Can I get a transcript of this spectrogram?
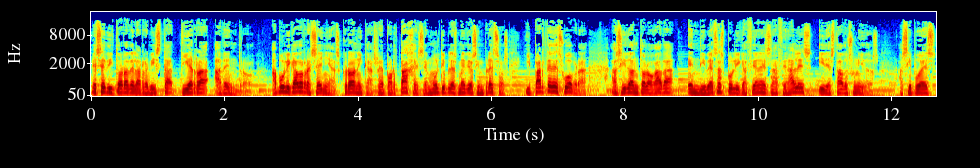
es editora de la revista Tierra Adentro. Ha publicado reseñas, crónicas, reportajes en múltiples medios impresos y parte de su obra ha sido antologada en diversas publicaciones nacionales y de Estados Unidos. Así pues,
